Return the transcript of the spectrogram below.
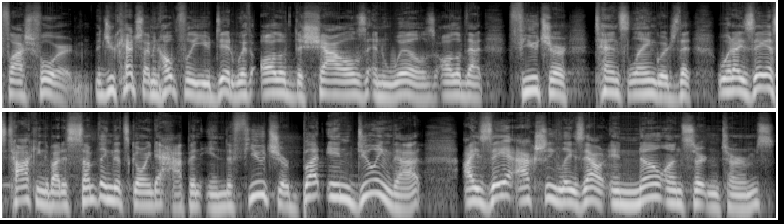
flash forward. Did you catch that? I mean, hopefully you did with all of the shalls and wills, all of that future tense language. That what Isaiah is talking about is something that's going to happen in the future. But in doing that, Isaiah actually lays out in no uncertain terms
